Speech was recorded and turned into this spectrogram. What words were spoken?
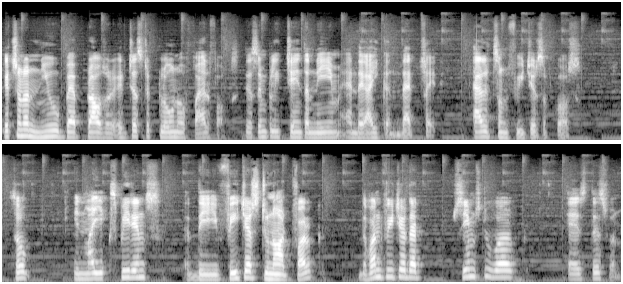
It's not a new web browser it's just a clone of firefox. They simply change the name and the icon that's it. Added some features of course. So in my experience the features do not work. The one feature that seems to work is this one.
